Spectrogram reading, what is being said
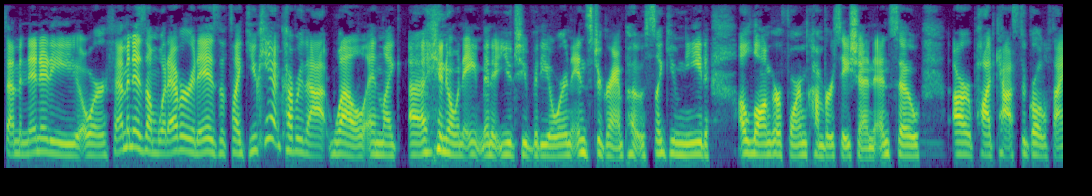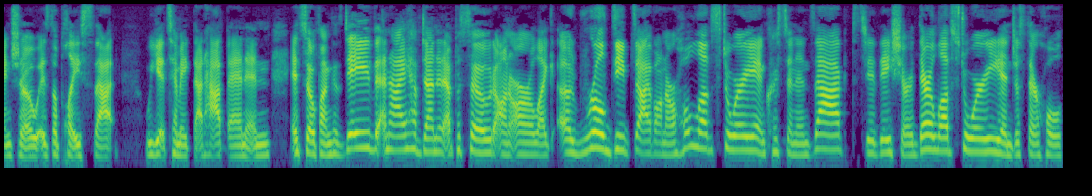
femininity or feminism, whatever it is. It's like you can't cover that well in like uh, you know an eight minute YouTube video or an Instagram post. Like you need a longer form conversation, and so our podcast, The Girl Defined Show, is the place that we get to make that happen. And it's so fun because Dav and I have done an episode on our like a real deep dive on our whole love story. And Kristen and Zach, they shared their love story and just their whole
